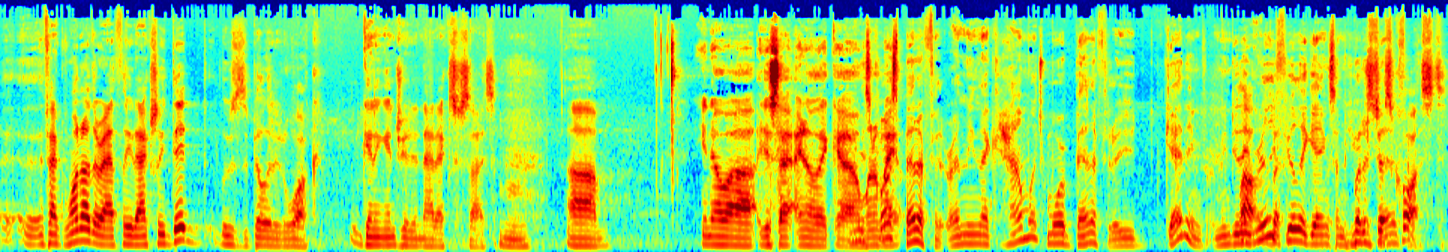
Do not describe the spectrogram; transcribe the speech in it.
in fact, one other athlete actually did lose his ability to walk, getting injured in that exercise. Um, You know, uh, just I, I know like I uh, mean, one it's of my cost benefit, right? I mean, like, how much more benefit are you getting? From, I mean, do Well, they really but- feel they're getting some huge but it's just benefit? cost.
